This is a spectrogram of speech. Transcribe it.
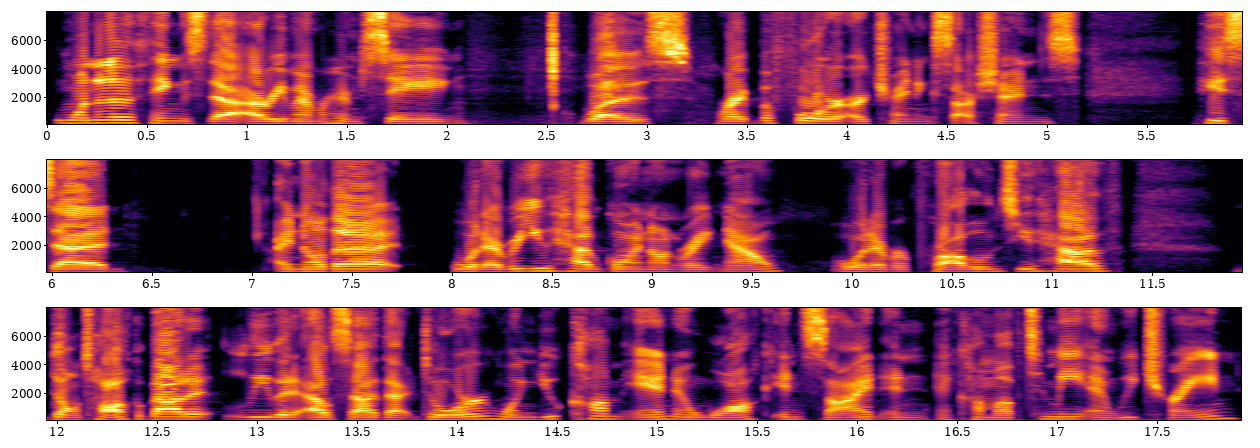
one of the things that I remember him saying was right before our training sessions, he said, I know that whatever you have going on right now, or whatever problems you have, don't talk about it. Leave it outside that door. When you come in and walk inside and, and come up to me and we train,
